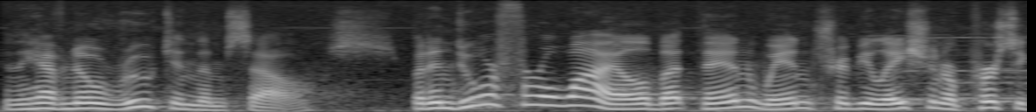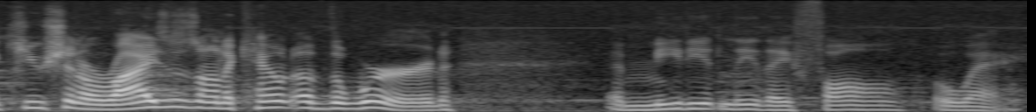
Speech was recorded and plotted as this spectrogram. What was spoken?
And they have no root in themselves, but endure for a while. But then, when tribulation or persecution arises on account of the word, immediately they fall away.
